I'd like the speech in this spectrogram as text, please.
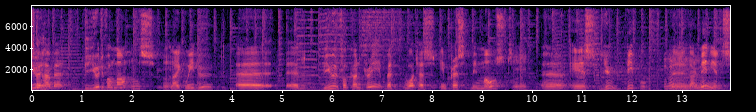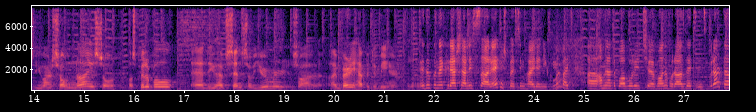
You have uh, beautiful mountains like we do, uh, a beautiful country, but what has impressed me most uh, is you, people, uh, the Armenians. You are so nice, so hospitable, and you have sense of humor. So I, I'm very happy to be here. Դուք ունեք հրաշալի սարեր, ինչպես իմ հայրենիքում է, բայց ամենատպավորիչ բանը, որ ազդեց ինձ վրա, դա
